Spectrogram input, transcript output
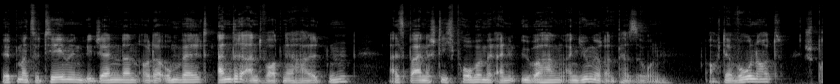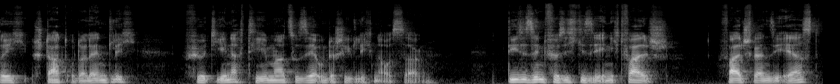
wird man zu Themen wie Gendern oder Umwelt andere Antworten erhalten als bei einer Stichprobe mit einem Überhang an jüngeren Personen. Auch der Wohnort, sprich Stadt oder ländlich, führt je nach Thema zu sehr unterschiedlichen Aussagen. Diese sind für sich gesehen nicht falsch. Falsch werden sie erst,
